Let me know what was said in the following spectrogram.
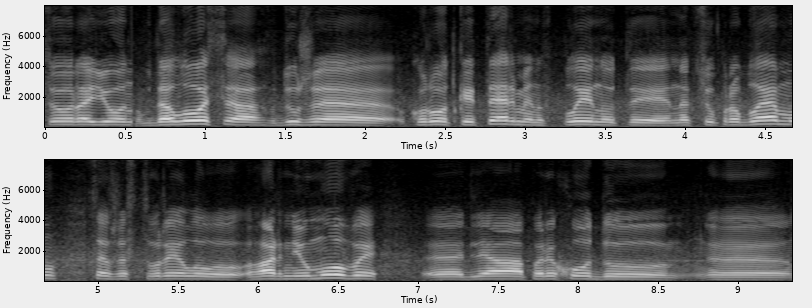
цього району вдалося в дуже короткий термін вплинути на цю проблему. Це вже створило гарні умови е, для переходу е,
